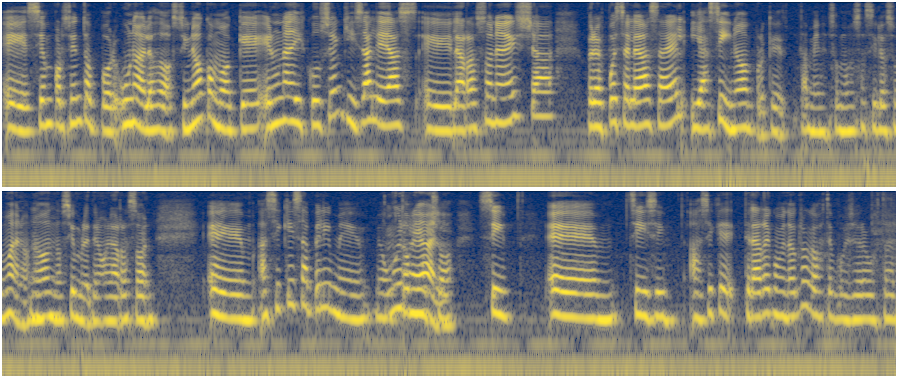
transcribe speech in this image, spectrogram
eh, 100% por uno de los dos, sino como que en una discusión quizás le das eh, la razón a ella, pero después se la das a él y así, ¿no? Porque también somos así los humanos, ¿no? No siempre tenemos la razón. Eh, así que esa peli me, me Muy gustó real. mucho. Sí, eh, sí, sí. Así que te la recomiendo, creo que a vos te puede llegar a gustar.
